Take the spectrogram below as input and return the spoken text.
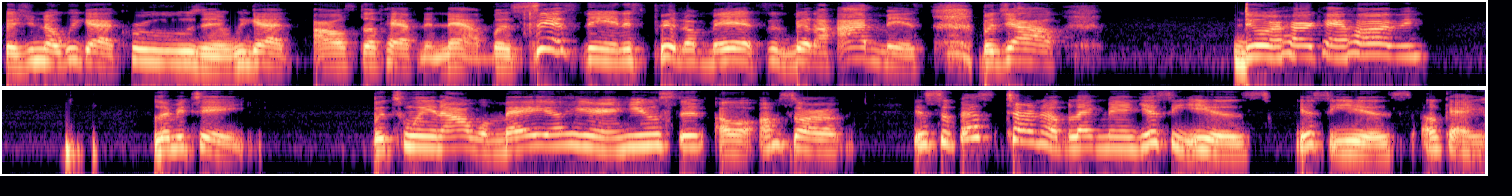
because you know we got crews and we got all stuff happening now, but since then it's been a mess. It's been a hot mess. But y'all, during Hurricane Harvey, let me tell you, between our mayor here in Houston, oh, I'm sorry, is Sylvester Turner a black man? Yes, he is. Yes, he is. Okay,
